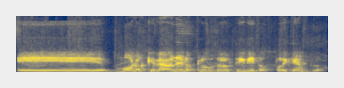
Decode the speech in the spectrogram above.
eh, monos que daban en los clubes de los tigritos. Por ejemplo,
